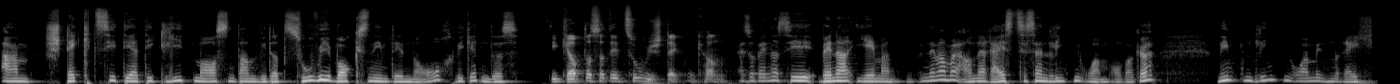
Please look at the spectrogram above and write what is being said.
ähm, steckt sie der die Gliedmaßen dann wieder zu, wie wachsen ihm den nach? Wie geht denn das? Ich glaube, dass er die zustecken kann. Also wenn er sie, wenn er jemanden, nehmen wir mal an, er reißt sich seinen linken Arm over, gell? nimmt den linken Arm in, den recht,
